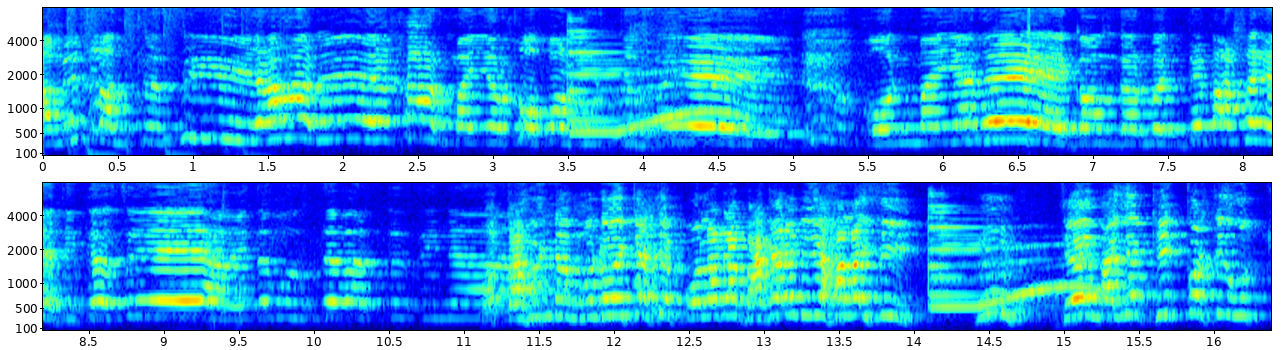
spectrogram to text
আমি কাঁদতেছি আরে খার মাইয়ার খবর করতেছে কোন মাইয়া রে? গঙ্গার মধ্যে বাসাইয়া দিতেছে। মাইয়া ঠিক করছি উচ্চ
